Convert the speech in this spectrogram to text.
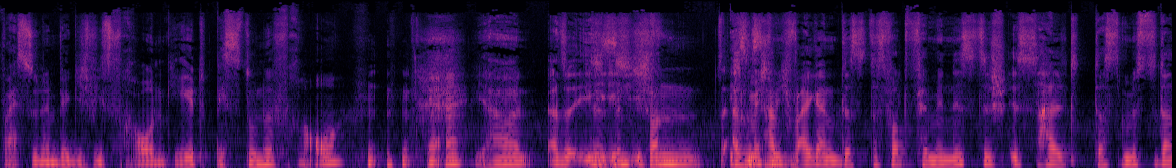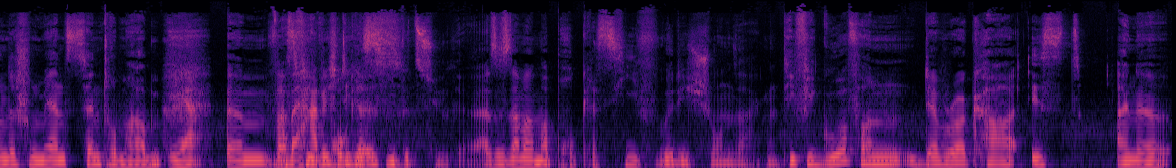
weißt du denn wirklich, wie es Frauen geht? Bist du eine Frau? ja. Ja, also ich, Das ich, ich, schon- ich also es möchte mich weigern. Das, das Wort feministisch ist halt, das müsste dann das schon mehr ins Zentrum haben. Ja. Ähm, was Aber er wichtiger progressive ist, Züge. Also sagen wir mal progressiv, würde ich schon sagen. die Figur von Deborah Carr ist eine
